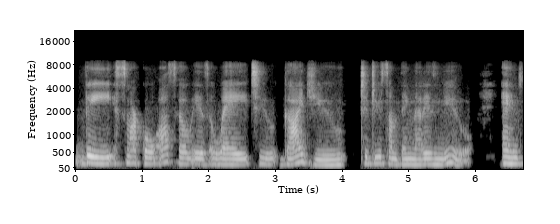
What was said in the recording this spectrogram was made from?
The SMART goal also is a way to guide you to do something that is new. And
